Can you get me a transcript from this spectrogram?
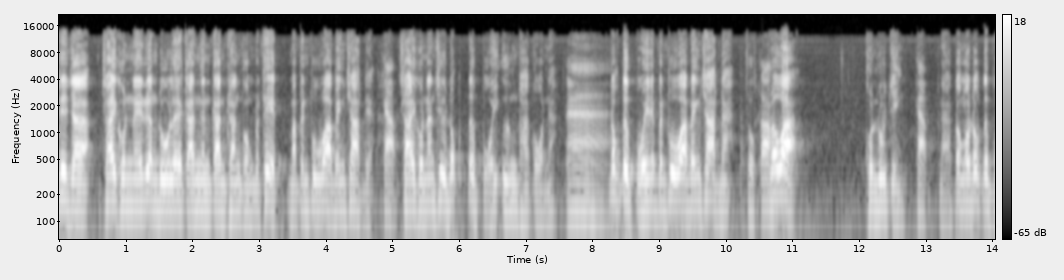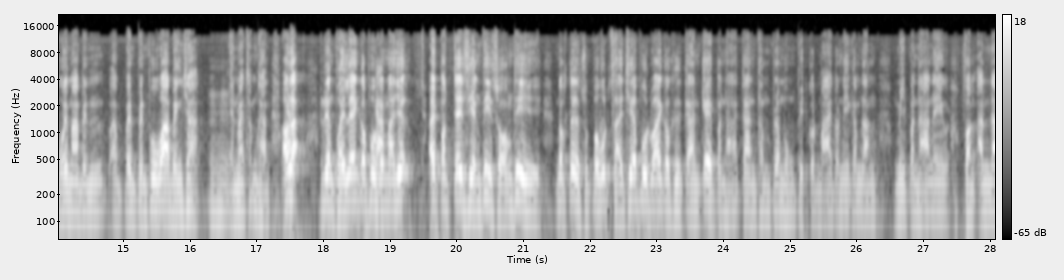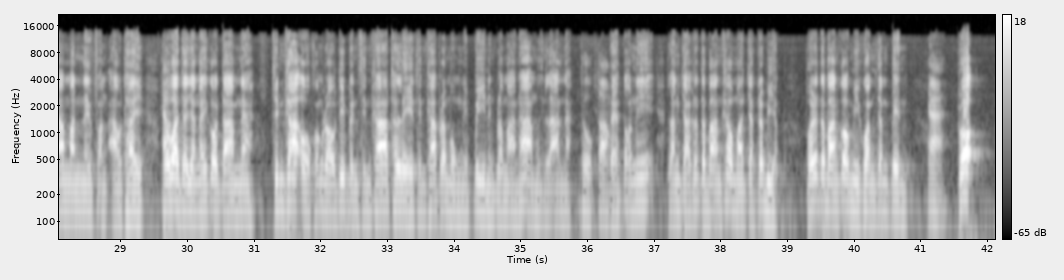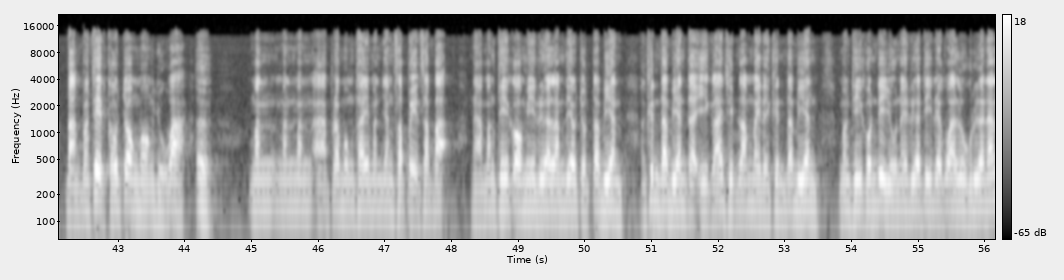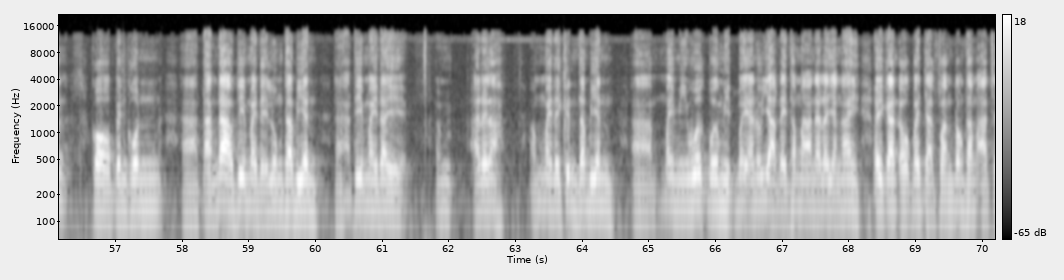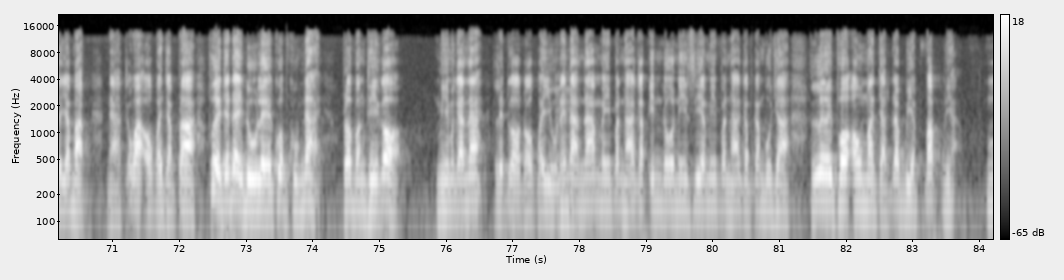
ที่จะใช้คนในเรื่องดูแลการเงินการคลังของประเทศ มาเป็นผู้ว่าแบงค์ชาติเนี่ยครับ ชายคนนั้นชื่อดรป่วยอึงภากรนะอ่าดรป่วยเนี่ยเป็นผู้ว่าแบงค์ชาตินะถูกต้องเพราะว่าคนรู้จริงครับ นะต้องเอาดรป่วยมาเป็นเป็นเป็นผู้ว่าแบงค์ชาติ เห็นไหมสำคัญ เอาละเรื่องภัยแล้งก็พูดครับกันมาเยอะ ไอ้ปัจจัยเสี่ยงที่สองที่ดรสุประวุฒิสายเชื้อพูดไว้ก็คือการแก้ปัญหาการทำประมงผิดกฎหมาย ตอนนี้กำลังมีปัญหาในฝั่งอันดามันในฝั่งอ่าวไทย เพราะว่าจะยังไงก็ตามนะสินค้าออกของเราที่เป็นสินค้าทะเลสินค้าประมงในปีหนึ่งประมาณ 5 0,000 ล้านนะถูกต้องแต่ตอนนี้หลังจากรัฐบาลเข้ามาจัดระเบียบ เพราะรัฐบาลก็มีความจำเป็นอ่าเพราะต่างประเทศเขาจ้องมองอยู่ว่า เออมันมันมันอ่าประมงไทยมันยังสเปดสปะ นะบางทีก็มีเรือลำเดียวจดทะเบียน ขึ้นทะเบียนแต่อีกหลายสิบลำไม่ได้ขึ้นทะเบียน บางทีคนที่อยู่ในเรือที่เรียกว่าลูกเรือนั้น ก็เป็นคนต่างด้าวที่ไม่ได้ลงทะเบียนที่ไม่ได้อะไรล่ะไม่ได้ขึ้นทะเบียนไม่มีเวิร์กเ e อร์มิทไม่อนุญาตได้ทำงานอะไรยังไงไอ้การออกไปจากฝั่งต้องทำอาชญาบัตรนะก็ว่าออกไปจับปลาเพื่อจะได้ดูแลควบคุมได้ เพราะบางทีก็ มีเหมือนกันนะเล็ดลอดออกไปอยู่ในน่านน้ำมีปัญหากับอินโดนีเซียมีปัญหากับกัมพูชา เลยพอเอามาจัดระเบียบปั๊บเนี่ย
